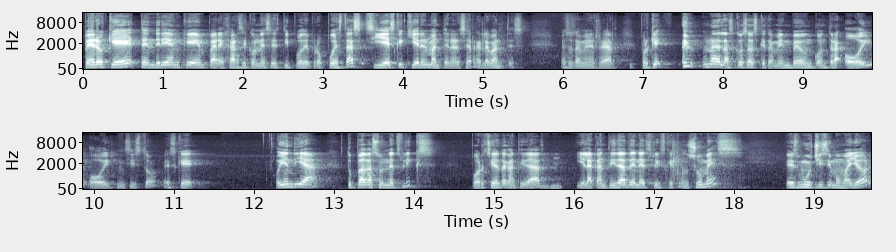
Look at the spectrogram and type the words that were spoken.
pero que tendrían que emparejarse con ese tipo de propuestas si es que quieren mantenerse relevantes. Eso también es real. Porque una de las cosas que también veo en contra hoy, hoy, insisto, es que hoy en día tú pagas un Netflix por cierta cantidad y la cantidad de Netflix que consumes es muchísimo mayor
